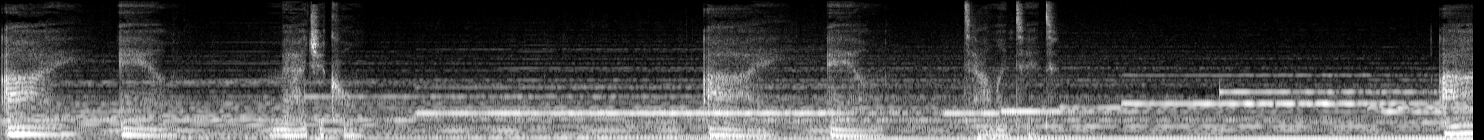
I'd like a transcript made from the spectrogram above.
I am magical. I am talented. I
